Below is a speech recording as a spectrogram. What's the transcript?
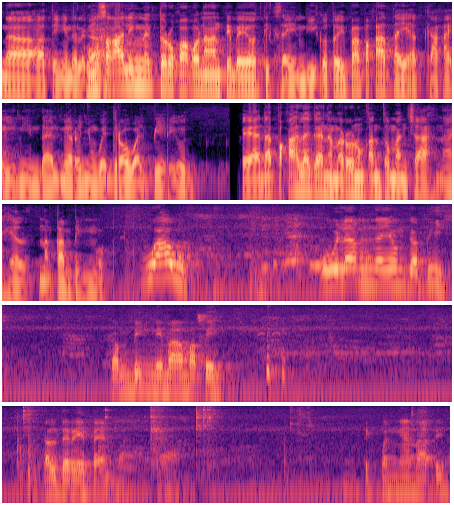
na ating inalagaan. Kung sakaling nagturok ako ng antibiotics ay hindi ko to ipapakatay at kakainin dahil meron yung withdrawal period. Kaya napakahalaga na marunong kang tumansya ng health ng kambing mo. Wow! Ulam ngayong gabi. Kambing ni Mama Pe. Kaldereta yan ba? Tikman nga natin.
